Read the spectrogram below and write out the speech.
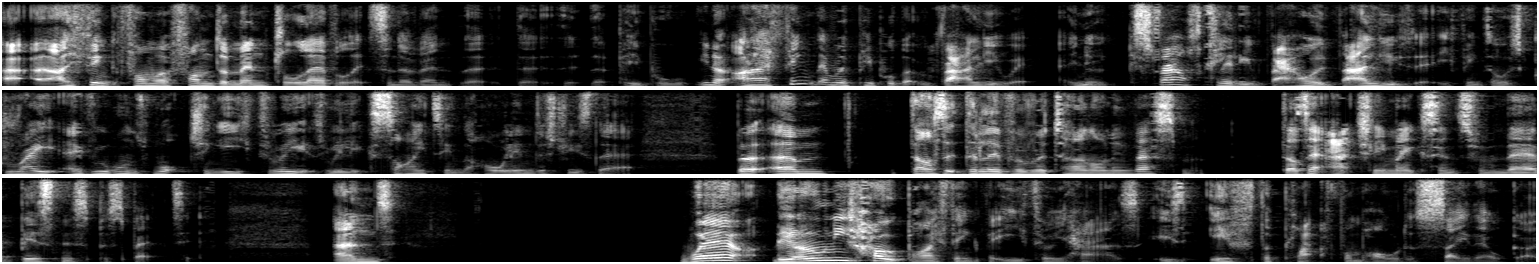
I think from a fundamental level, it's an event that, that, that people, you know, and I think there are people that value it. You know, Strauss clearly values it. He thinks, oh, it's great. Everyone's watching E3. It's really exciting. The whole industry's there. But um, does it deliver return on investment? Does it actually make sense from their business perspective? And where the only hope I think that E3 has is if the platform holders say they'll go.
